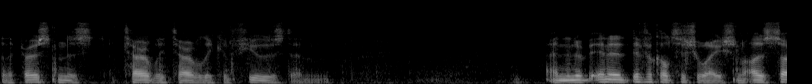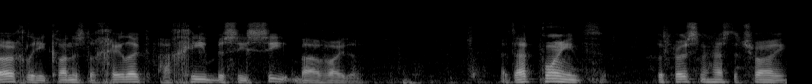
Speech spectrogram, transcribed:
the person is terribly, terribly confused and and in a, in a difficult situation. At that point, the person has to try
